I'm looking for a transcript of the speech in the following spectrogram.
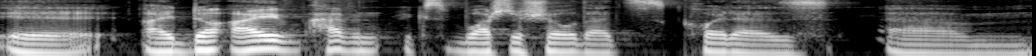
it, I don't, I haven't ex- watched a show that's quite as um,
